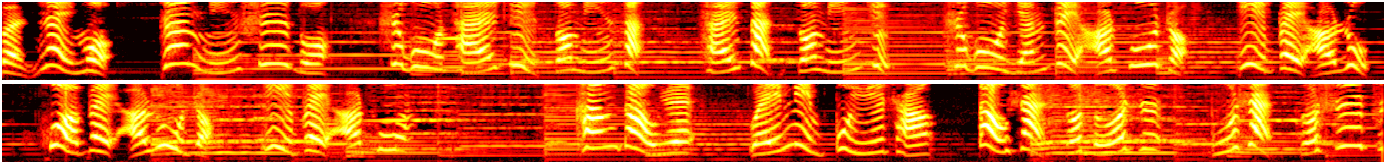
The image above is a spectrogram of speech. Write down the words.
本内末，真名失夺。是故财聚则民散，财散则民聚。是故言备而出者，亦备而入；或备而入者，亦备而出。康告曰：“唯命不于常。”道善则得之，不善则失之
